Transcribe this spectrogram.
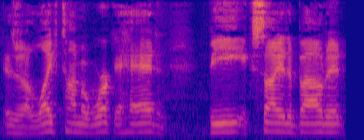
there's a lifetime of work ahead and be excited about it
